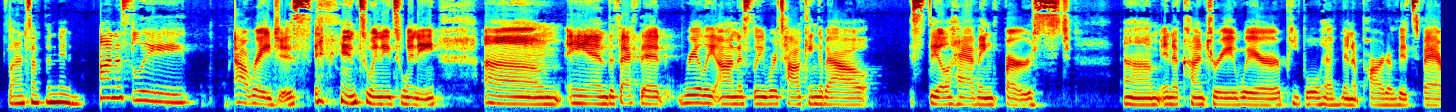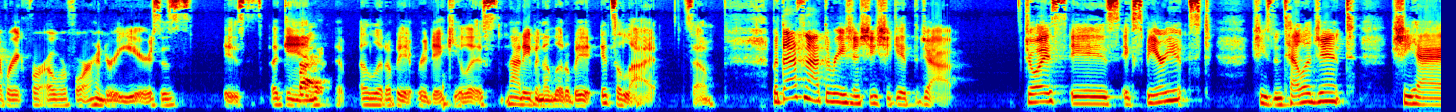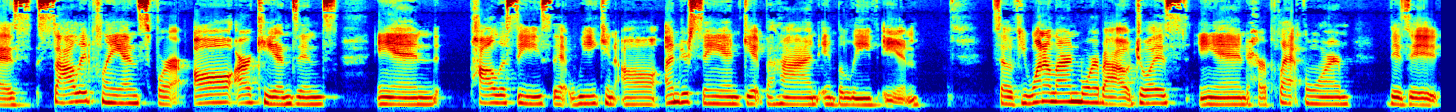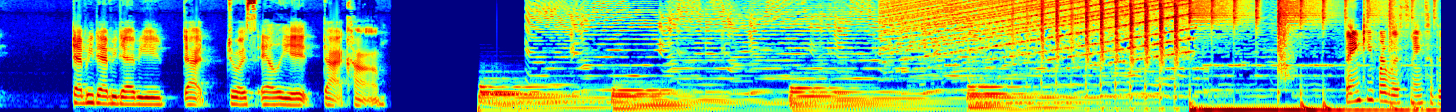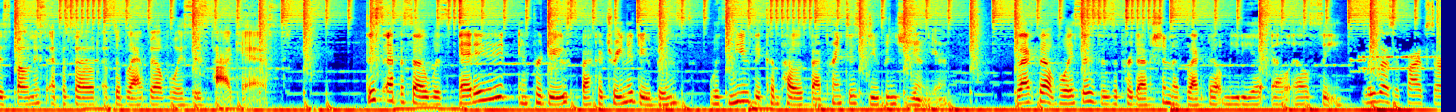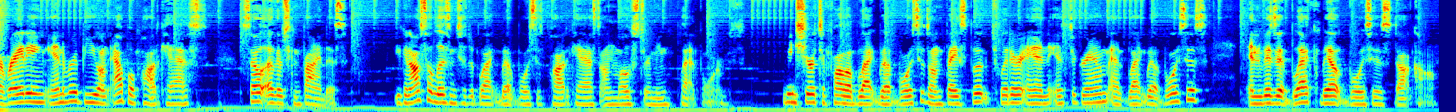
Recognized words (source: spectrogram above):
Learn something new. Honestly, outrageous in 2020. Um, and the fact that really honestly, we're talking about still having first um, in a country where people have been a part of its fabric for over 400 years is, is again, right. a, a little bit ridiculous. Not even a little bit. It's a lot. So, but that's not the reason she should get the job. Joyce is experienced. She's intelligent. She has solid plans for all Arkansans and policies that we can all understand, get behind, and believe in. So if you want to learn more about Joyce and her platform, visit www.joyceelliott.com. Thank you for listening to this bonus episode of the Black Belt Voices podcast. This episode was edited and produced by Katrina Dupins with music composed by Prentice Dupins Jr. Black Belt Voices is a production of Black Belt Media LLC. Leave us a five star rating and a review on Apple Podcasts so others can find us. You can also listen to the Black Belt Voices podcast on most streaming platforms. Be sure to follow Black Belt Voices on Facebook, Twitter, and Instagram at Black Belt Voices and visit blackbeltvoices.com.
